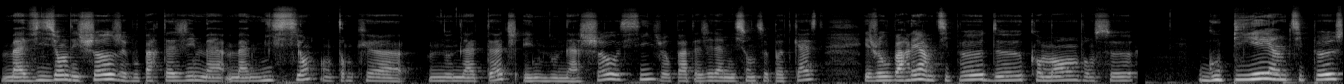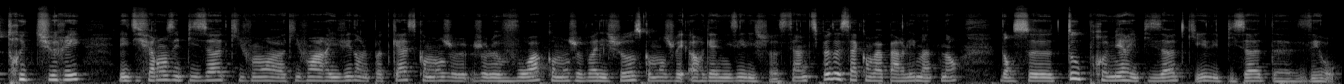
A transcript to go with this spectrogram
ma vision des choses, je vais vous partager ma, ma mission en tant que Nuna Touch et Nuna Show aussi. Je vais vous partager la mission de ce podcast et je vais vous parler un petit peu de comment vont se goupiller un petit peu, structurer les différents épisodes qui vont, euh, arriver dans le podcast, comment je, je, le vois, comment je vois les choses, comment je vais organiser les choses. C'est un petit peu de ça qu'on va parler maintenant dans ce tout premier épisode qui est l'épisode 0.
